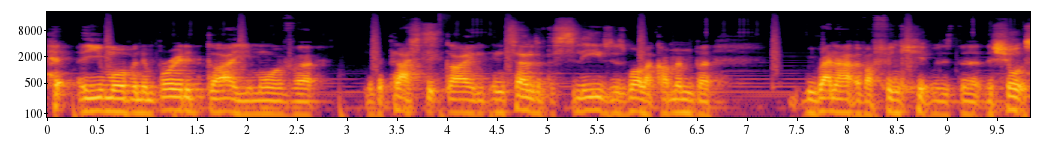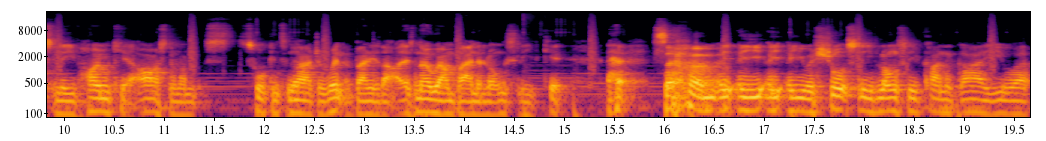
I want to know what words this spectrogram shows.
are you more of an embroidered guy? Are you more of a of the plastic guy in, in terms of the sleeves as well? Like I remember we ran out of I think it was the the short sleeve home kit at Arsenal. I'm talking to Yeah. Nigel Winterburn. He's like, "There's no way I'm buying a long sleeve kit." so um, are, are you are, are you a short sleeve, long sleeve kind of guy? Are you a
